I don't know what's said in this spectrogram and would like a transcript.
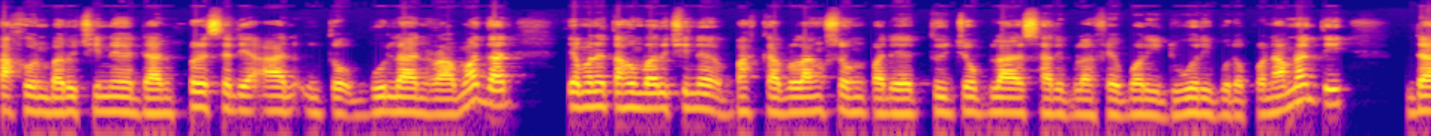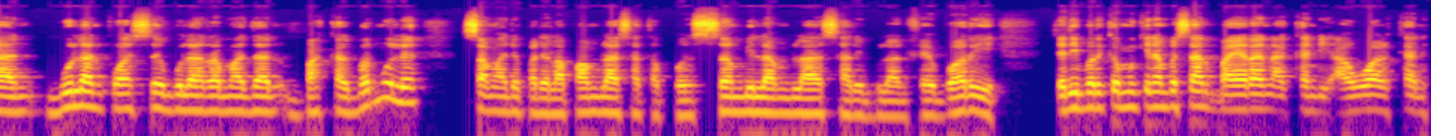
Tahun Baru Cina dan persediaan untuk bulan Ramadan yang mana Tahun Baru Cina bakal berlangsung pada 17 hari bulan Februari 2026 nanti dan bulan puasa bulan Ramadan bakal bermula sama ada pada 18 ataupun 19 hari bulan Februari. Jadi berkemungkinan besar bayaran akan diawalkan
